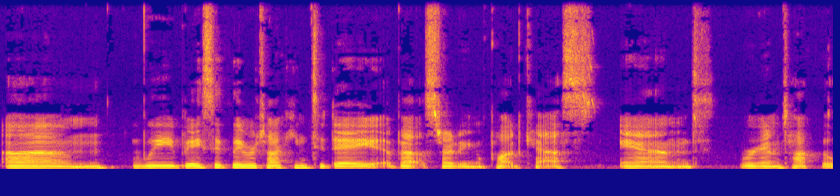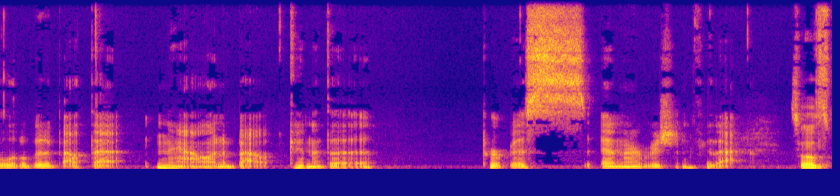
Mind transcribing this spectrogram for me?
um, we basically were talking today about starting a podcast, and we're going to talk a little bit about that now and about kind of the purpose and our vision for that. So it's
